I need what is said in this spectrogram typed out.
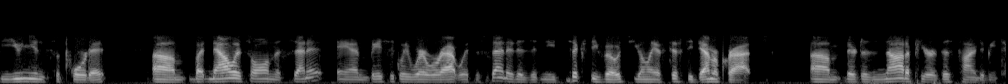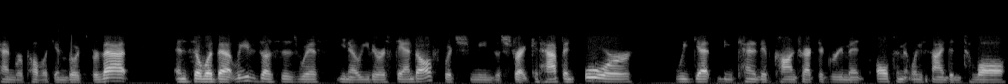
The unions support it. Um, but now it's all in the Senate, and basically where we're at with the Senate is it needs 60 votes. You only have 50 Democrats. Um, there does not appear at this time to be 10 Republican votes for that. And so what that leaves us is with you know either a standoff, which means a strike could happen, or we get the tentative contract agreement ultimately signed into law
